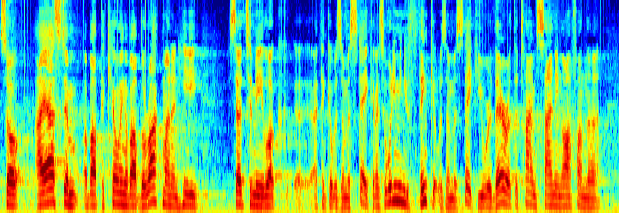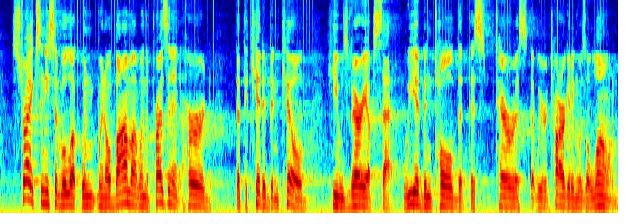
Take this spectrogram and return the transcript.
So I asked him about the killing of Abdul Rahman, and he said to me, Look, I think it was a mistake. And I said, What do you mean you think it was a mistake? You were there at the time signing off on the strikes. And he said, Well, look, when, when Obama, when the president heard that the kid had been killed, he was very upset. We had been told that this terrorist that we were targeting was alone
